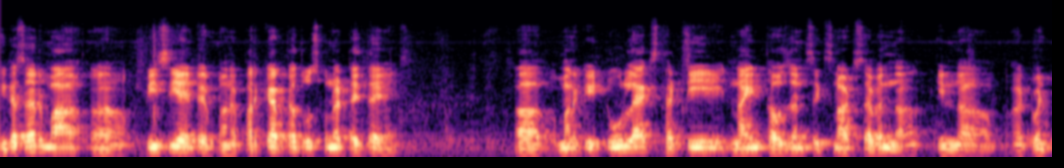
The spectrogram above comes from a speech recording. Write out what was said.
ఇక సార్ మా uh, పీసీ అంటే మన పర్ క్యాపిటల్ చూసుకున్నట్టయితే మనకి two lakhs thirty nine thousand six nought seven in twenty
